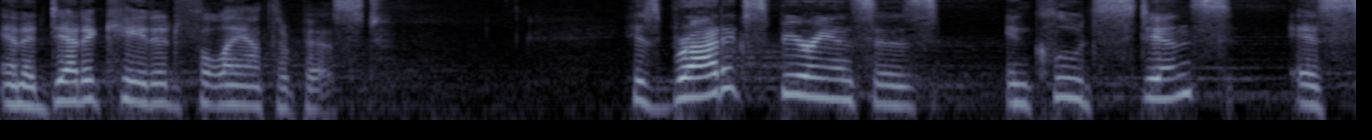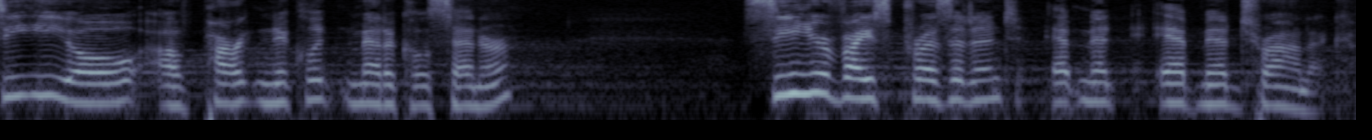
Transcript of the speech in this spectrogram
and a dedicated philanthropist. His broad experiences include stints as CEO of Park Nicollet Medical Center, Senior Vice President at, Med- at Medtronic.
